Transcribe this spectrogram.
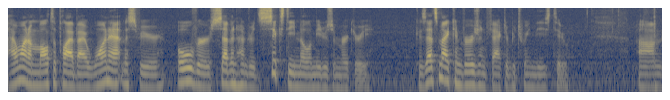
I want to multiply by one atmosphere over 760 millimeters of mercury because that's my conversion factor between these two. Um,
